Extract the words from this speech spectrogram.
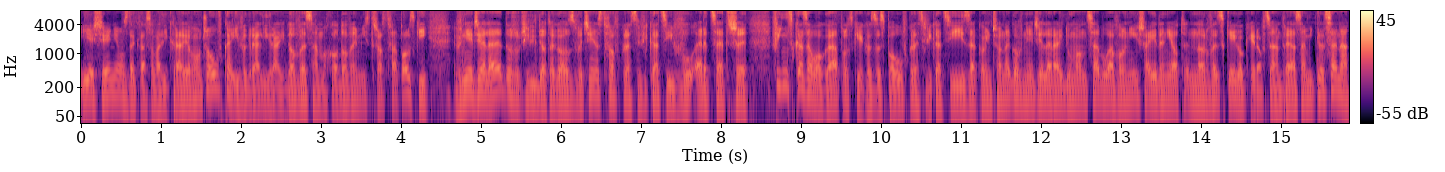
jesienią zdeklasowali krajową czołówkę i wygrali rajdowe samochodowe Mistrzostwa Polski. W niedzielę dorzucili do tego zwycięstwo w klasyfikacji WRC3. Fińska załoga polskiego zespołu w klasyfikacji zakończonego w niedzielę rajdu Monza była wolniejsza jedynie od norweskiego kierowcy Andreasa Mikkelsena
